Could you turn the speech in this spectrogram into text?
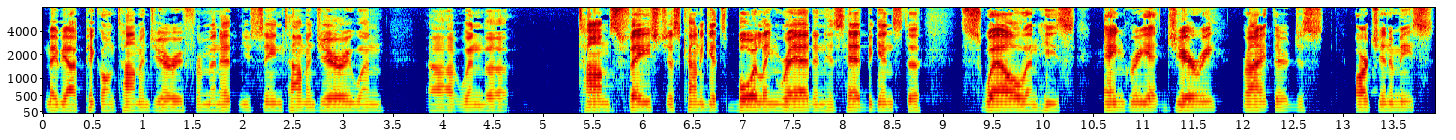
Maybe I pick on Tom and Jerry for a minute. You've seen Tom and Jerry when, uh, when the Tom's face just kind of gets boiling red and his head begins to swell and he's angry at Jerry, right? They're just arch enemies.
